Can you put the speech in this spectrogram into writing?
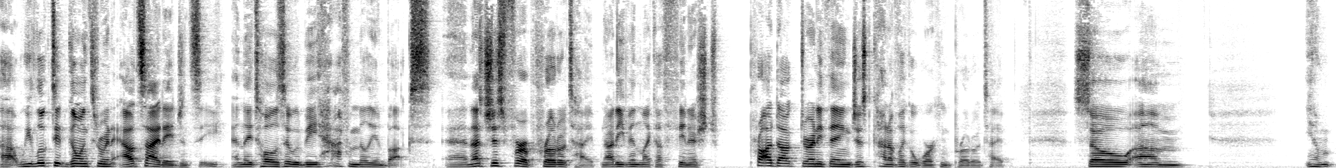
Uh, we looked at going through an outside agency, and they told us it would be half a million bucks. And that's just for a prototype, not even like a finished product or anything, just kind of like a working prototype. So, um, you know,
